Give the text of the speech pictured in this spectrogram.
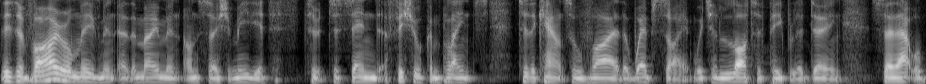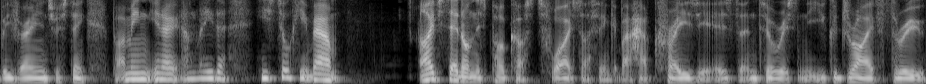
There's a viral movement at the moment on social media to, to, to send official complaints to the council via the website, which a lot of people are doing. So that will be very interesting. But I mean, you know, Almeida, he's talking about I've said on this podcast twice, I think, about how crazy it is that until recently you could drive through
